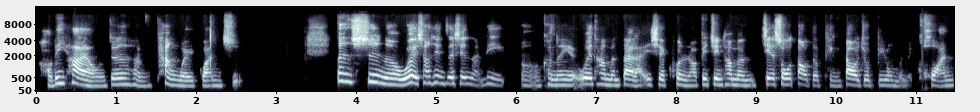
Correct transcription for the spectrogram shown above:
好厉害哦，真的很叹为观止。但是呢，我也相信这些能力。嗯，可能也为他们带来一些困扰，毕竟他们接收到的频道就比我们的宽，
